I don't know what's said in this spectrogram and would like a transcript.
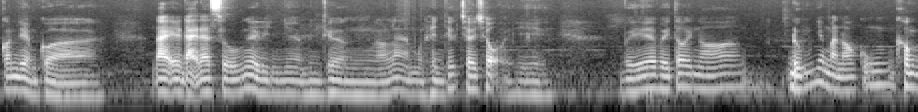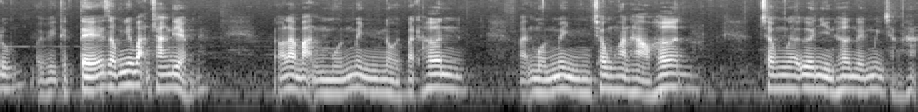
quan điểm của đại đại đa số người bình bình thường nó là một hình thức chơi trội thì với với tôi nó đúng nhưng mà nó cũng không đúng. Bởi vì thực tế giống như bạn trang điểm đó là bạn muốn mình nổi bật hơn bạn muốn mình trông hoàn hảo hơn trông ưa nhìn hơn với mình chẳng hạn.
